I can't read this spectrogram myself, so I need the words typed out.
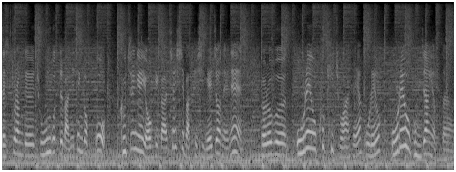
레스토랑들 좋은 곳들 많이 생겼고 그 중에 여기가 첼시 마켓이 예전에는 여러분 오레오 쿠키 좋아하세요? 오레오? 오레오 공장이었어요.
